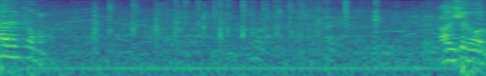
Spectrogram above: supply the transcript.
ಕಾರ್ಯಕ್ರಮ. ಆಶೀರ್ವಾದ.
